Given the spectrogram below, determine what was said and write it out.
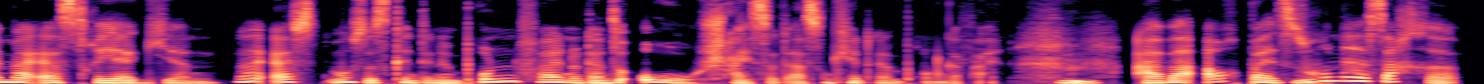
immer erst reagieren. Ne? Erst muss das Kind in den Brunnen fallen und dann so, oh scheiße, da ist ein Kind in den Brunnen gefallen. Hm. Aber auch bei so einer Sache,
